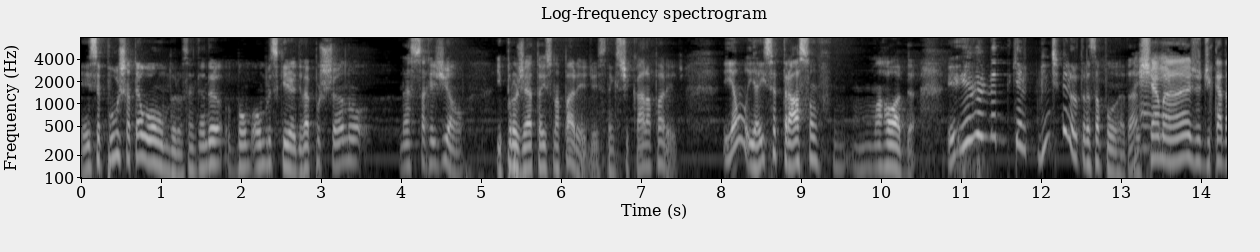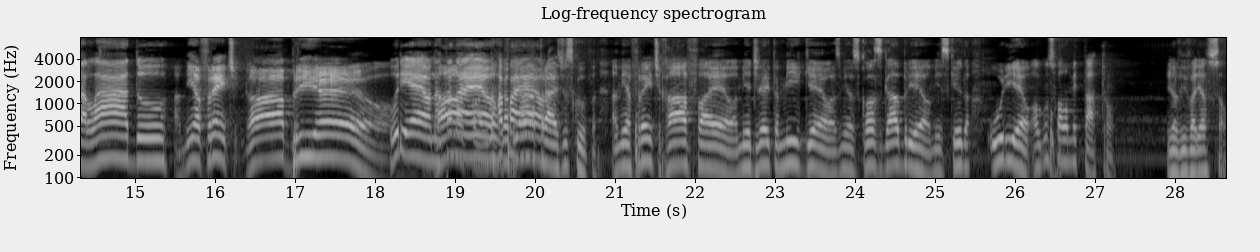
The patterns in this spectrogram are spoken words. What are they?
E aí você puxa até o ombro, você entendeu? O bom- ombro esquerdo. E vai puxando nessa região. E projeta isso na parede. Aí você tem que esticar na parede. E, é um- e aí você traça um- uma roda. E, e que é 20 minutos nessa porra, tá? Aí chama anjo de cada lado. À minha frente, Gabriel. Uriel, Natanael, não, Gabriel é Rafael. atrás, desculpa. À minha frente, Rafael. À minha direita, Miguel. Às minhas costas, Gabriel. À minha esquerda, Uriel. Alguns falam Metatron. Já vi variação.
